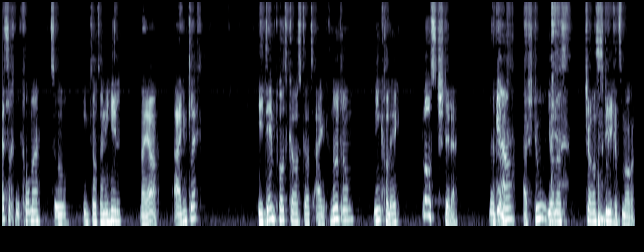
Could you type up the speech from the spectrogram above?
Herzlich willkommen zu In Toto Nihil. Naja, eigentlich. In dem Podcast geht es eigentlich nur darum, meinen Kollegen bloßzustellen. Natürlich Genau. hast du, Jonas, die Chance, das Gleiche zu machen.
